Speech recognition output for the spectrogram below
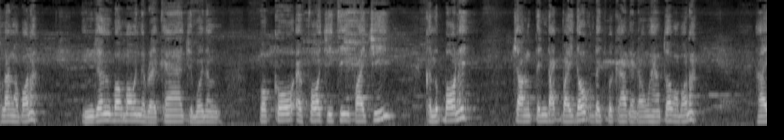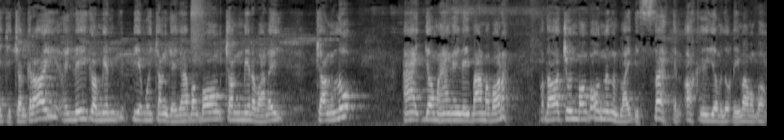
ខ្លាំងបងប្អូនណាអញ្ចឹងបងប្អូនសម្រាប់ការជាមួយនឹង Poco F4 GT 5G កលុបបនេះចង់ទិញដាច់បៃដូកុំភ្លេចធ្វើការតែក្នុងហាងផ្ទាល់បងប្អូនណា ហើយជាចុងក្រោយហើយលីក៏មានពាក្យមួយចង់និយាយថាបងបងចង់មានអ្វីអីចង់លក់អាចយកមកហាងហេលីបានបងប្អូនណាផ្ដល់ជូនបងប្អូននឹងតម្លៃពិសេសទាំងអស់គឺយកមកលក់នេះមកបងប្អូន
